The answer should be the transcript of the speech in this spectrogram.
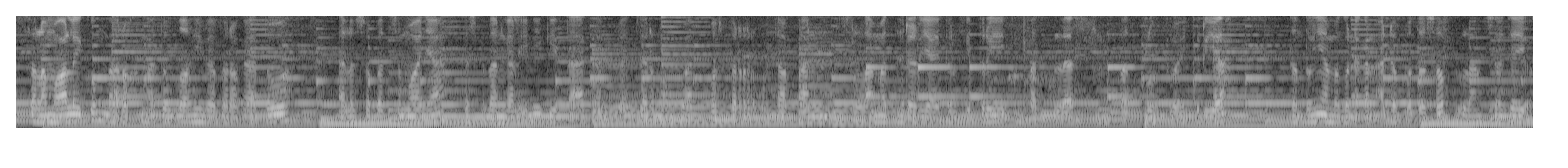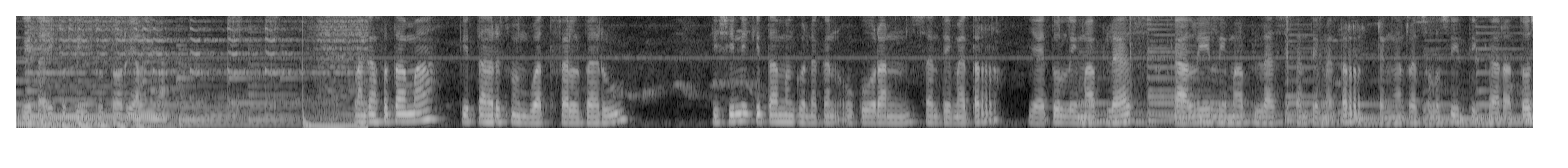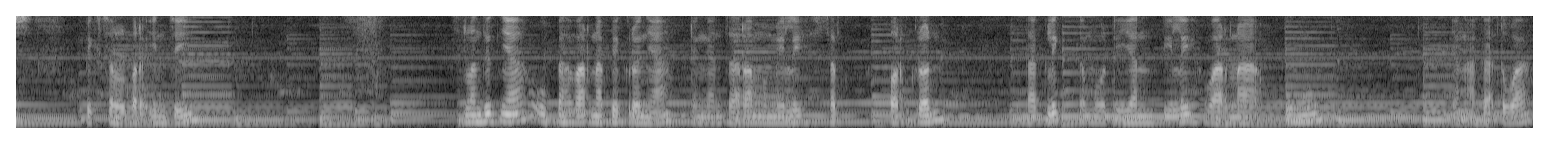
Assalamualaikum warahmatullahi wabarakatuh. Halo sobat semuanya Kesempatan kali ini kita akan belajar membuat poster ucapan Selamat Hari Raya Idul Fitri 1442 Hijriah. Tentunya menggunakan Adobe Photoshop Langsung aja yuk kita ikuti tutorialnya. Langkah pertama kita harus membuat file baru. Di sini kita menggunakan ukuran cm yaitu 15 kali 15 cm dengan resolusi 300 pixel per inci. Selanjutnya ubah warna backgroundnya dengan cara memilih set foreground. Kita klik kemudian pilih warna ungu yang agak tua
